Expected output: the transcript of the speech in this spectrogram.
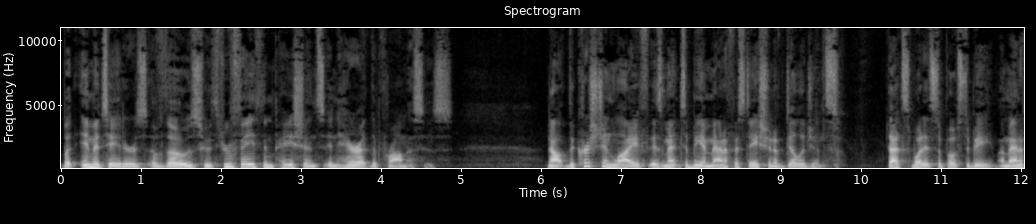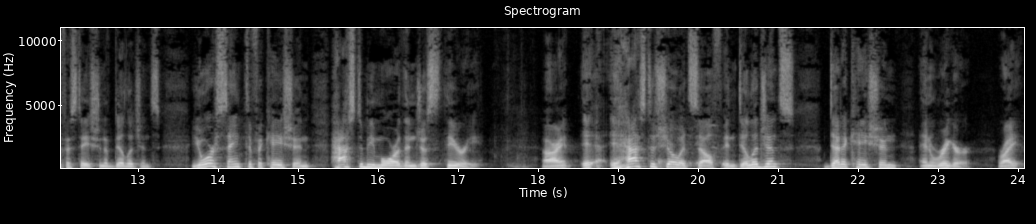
but imitators of those who through faith and patience inherit the promises. Now, the Christian life is meant to be a manifestation of diligence. That's what it's supposed to be a manifestation of diligence. Your sanctification has to be more than just theory. All right? It, it has to show itself in diligence, dedication, and rigor, right?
